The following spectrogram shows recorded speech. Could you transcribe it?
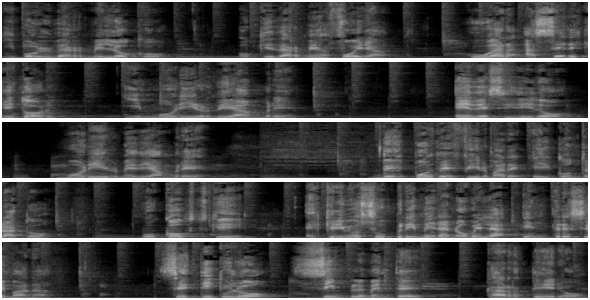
y volverme loco, o quedarme afuera, jugar a ser escritor y morir de hambre. He decidido morirme de hambre. Después de firmar el contrato, Bukowski escribió su primera novela en tres semanas. Se tituló simplemente Cartero.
